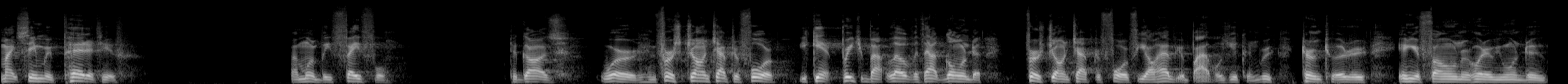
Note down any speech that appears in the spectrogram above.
might seem repetitive. I'm going to be faithful to God's word. In 1 John chapter 4, you can't preach about love without going to 1 John chapter 4. If y'all have your Bibles, you can return to it or in your phone or whatever you want to do.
